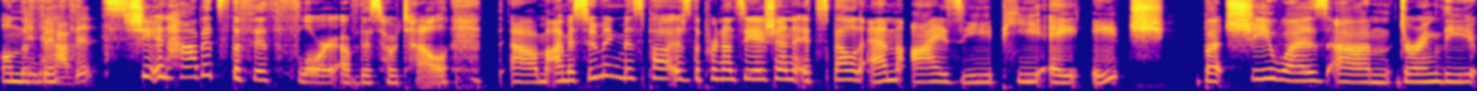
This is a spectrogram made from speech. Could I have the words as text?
on the fifth. She inhabits the fifth floor of this hotel. Um, I'm assuming Mizpah is the pronunciation. It's spelled M I Z P A H, but she was um, during the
